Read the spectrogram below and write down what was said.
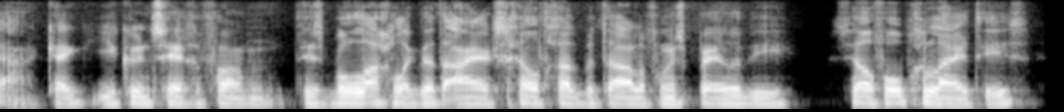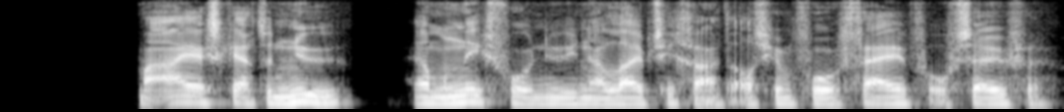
Ja, kijk, je kunt zeggen van het is belachelijk dat Ajax geld gaat betalen voor een speler die zelf opgeleid is. Maar Ajax krijgt er nu helemaal niks voor nu hij naar Leipzig gaat. Als je hem voor vijf of zeven,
